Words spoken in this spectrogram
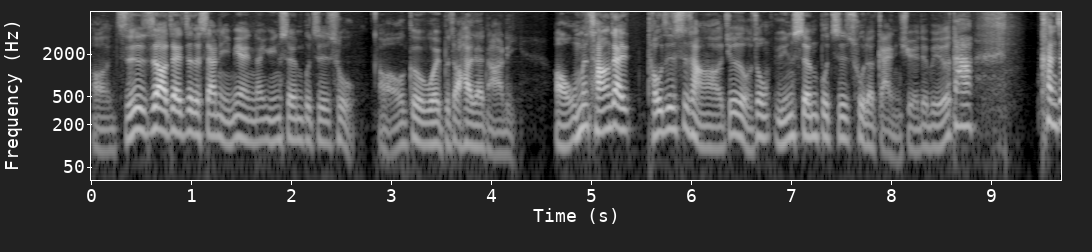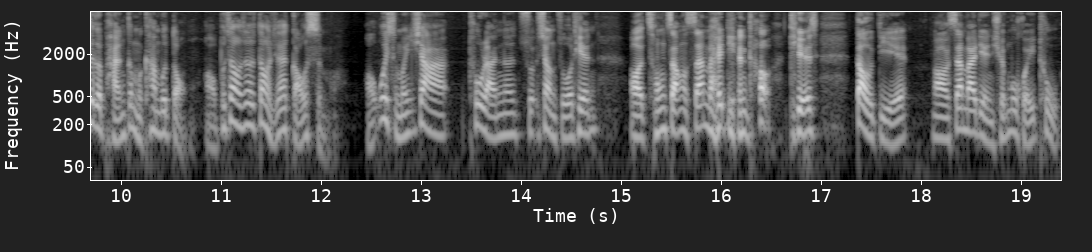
哦，只是知道在这个山里面呢，云深不知处。哦，我各我也不知道他在哪里。哦，我们常常在投资市场啊，就是有这种云深不知处的感觉，对不对？他看这个盘根本看不懂，哦，不知道这到底在搞什么。哦，为什么一下？突然呢，昨像昨天啊，从涨三百点到跌到跌啊，三百点全部回吐。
